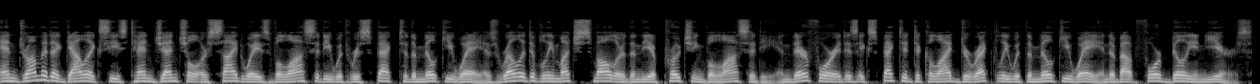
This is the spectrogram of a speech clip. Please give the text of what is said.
Andromeda Galaxy's tangential or sideways velocity with respect to the Milky Way is relatively much smaller than the approaching velocity and therefore it is expected to collide directly with the Milky Way in about 4 billion years.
